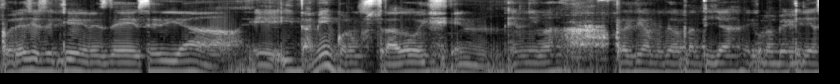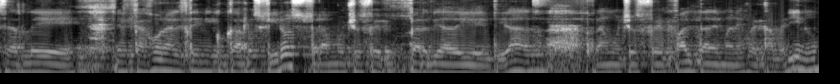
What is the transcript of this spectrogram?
Podría decirse que desde ese día eh, y también con un mostrado hoy en Lima, prácticamente la plantilla de Colombia quería hacerle el cajón al técnico Carlos Queiroz. Para muchos fue pérdida de identidad, para muchos fue falta de manejo de camerino,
